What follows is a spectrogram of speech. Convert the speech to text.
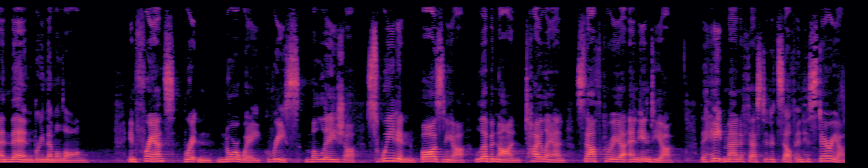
and then bring them along. In France, Britain, Norway, Greece, Malaysia, Sweden, Bosnia, Lebanon, Thailand, South Korea, and India, the hate manifested itself in hysteria.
